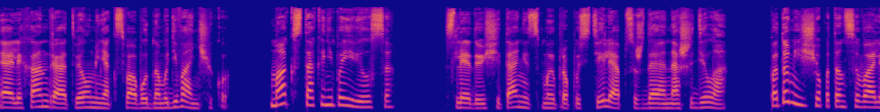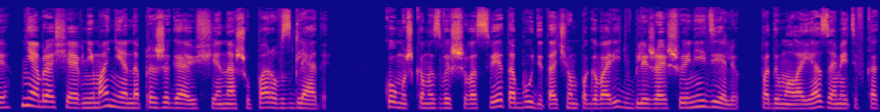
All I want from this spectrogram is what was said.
и Алехандро отвел меня к свободному диванчику. Макс так и не появился. Следующий танец мы пропустили, обсуждая наши дела. Потом еще потанцевали, не обращая внимания на прожигающие нашу пару взгляды. Кумушкам из высшего света будет о чем поговорить в ближайшую неделю, подумала я, заметив, как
